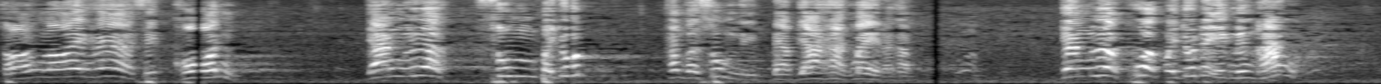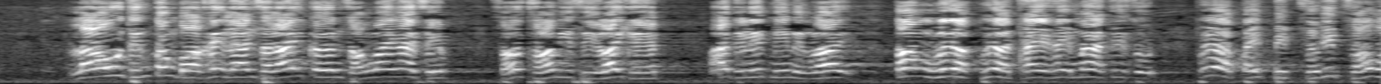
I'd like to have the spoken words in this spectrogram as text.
250 คน ยังเลือกซุ่มประยุทธ์คำว่าซุ่มนี่แบบยาหักไม่นะครับ ยังเลือกพวกประยุทธ์ได้อีกหนึ่งครั้ง เราถึงต้องบอกให้แลนสไลด์เกิน 250 สสมี 400 เขตปาร์ติลิตมี 100 ต้องเลือกเพื่อไทยให้มากที่สุด เพื่อไปปิดสวิตสว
